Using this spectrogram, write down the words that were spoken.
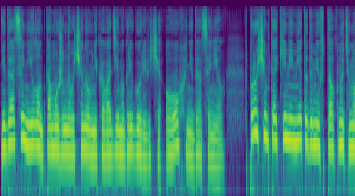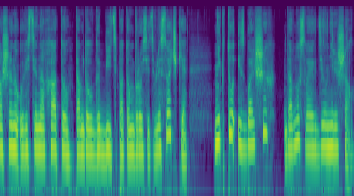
Недооценил он таможенного чиновника Вадима Григорьевича. Ох, недооценил. Впрочем, такими методами втолкнуть в машину, увезти на хату, там долго бить, потом бросить в лесочки, никто из больших давно своих дел не решал.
